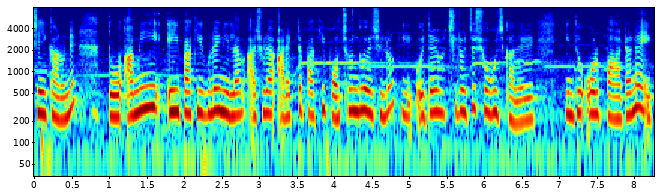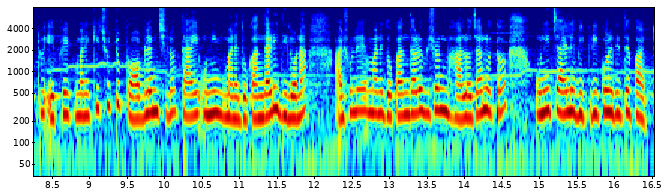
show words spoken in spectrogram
সেই কারণে। তো আমি এই পাখিগুলোই নিলাম। আসলে আরেকটা পাখি পছন্দ হয়েছিল কি, ওইটা ছিল হচ্ছে সবুজ কালারের। কিন্তু ওর পাটা না একটু এফেক্ট মানে কিছু একটু প্রবলেম ছিল, তাই উনি মানে দোকানদারই দিল না। আসলে মানে দোকানদারও ভীষণ ভালো, জানো তো? উনি চাইলে বিক্রি করে দিতে পারতো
